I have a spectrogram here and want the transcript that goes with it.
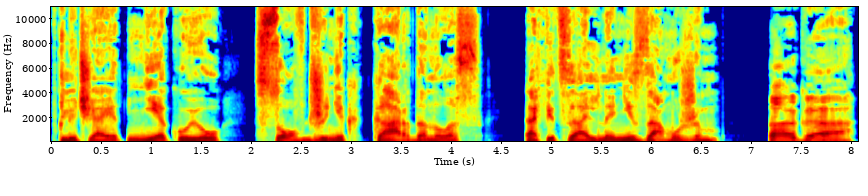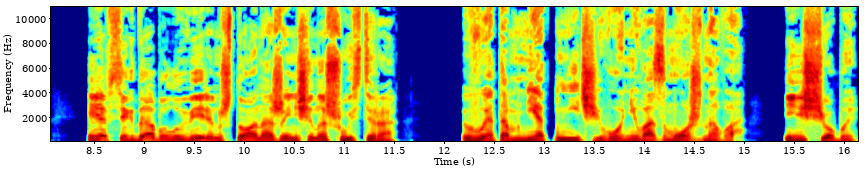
включает некую Совджиник Карденлас, официально не замужем. Ага, я всегда был уверен, что она женщина Шустера. В этом нет ничего невозможного. еще бы.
